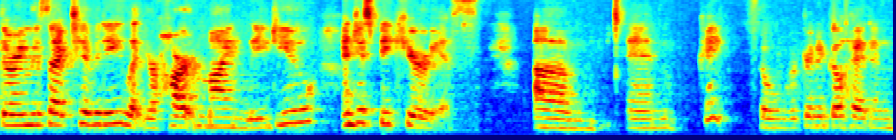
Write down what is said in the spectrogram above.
during this activity. Let your heart and mind lead you, and just be curious. Um, and okay, so we're going to go ahead and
